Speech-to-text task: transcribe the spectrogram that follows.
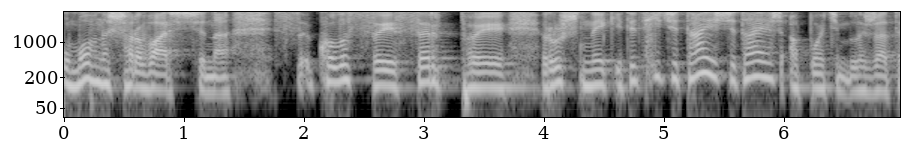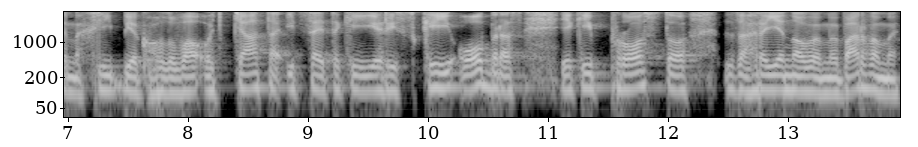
умовна шароварщина, колоси, серпи, рушник. І ти такі читаєш, читаєш, а потім лежатиме хліб, як голова оттята, і цей такий різкий образ, який просто заграє новими барвами.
